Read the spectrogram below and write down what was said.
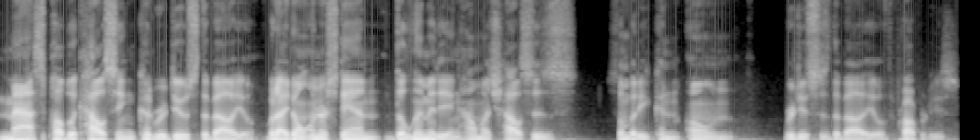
mass public housing could reduce the value, but I don't understand the limiting how much houses somebody can own reduces the value of the properties.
